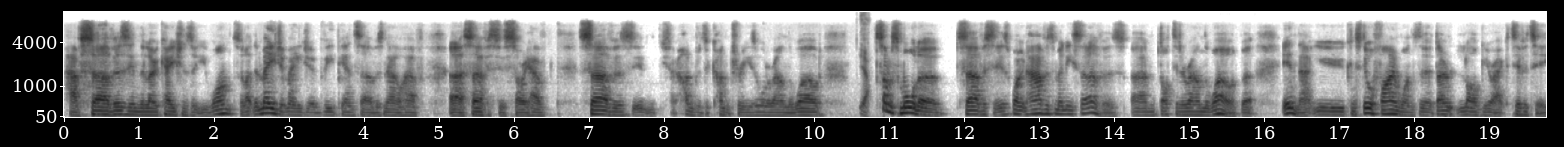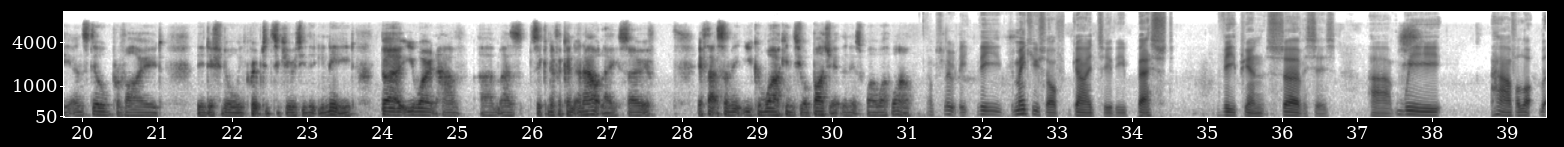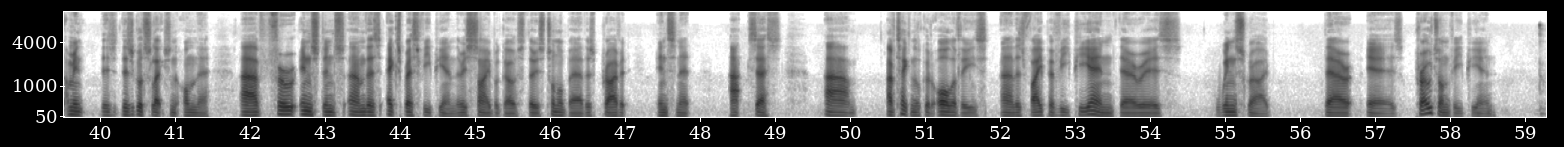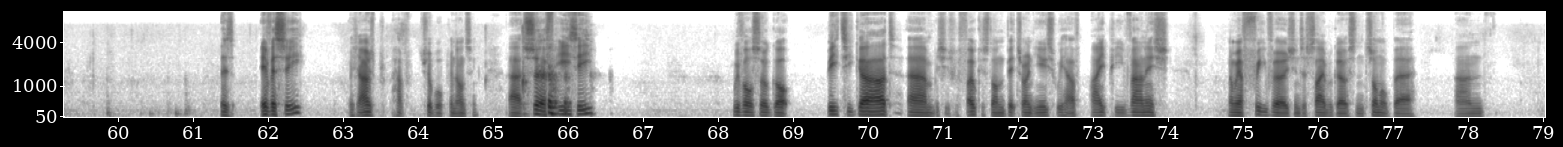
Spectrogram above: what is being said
have servers in the locations that you want. So, like the major major VPN servers now have uh, services. Sorry, have servers in you know, hundreds of countries all around the world. Yeah. Some smaller services won't have as many servers um, dotted around the world, but in that you can still find ones that don't log your activity and still provide the additional encrypted security that you need, but you won't have um, as significant an outlay. So if if that's something you can work into your budget, then it's well worthwhile. Absolutely. The, the MakeUseOf guide to the best VPN services uh, we have a lot. I mean, there's there's a good selection on there. Uh, for instance, um, there's ExpressVPN, there is CyberGhost, there's TunnelBear, there's private internet access. Um, I've taken a look at all of these. Uh, there's VyprVPN, there is Windscribe, there is Proton VPN, there's Ivacy, which I was have trouble pronouncing, uh, Surf Easy, We've also got BTGuard, um, which is focused on BitTorrent use. We have IPVanish, and we have free versions of CyberGhost and TunnelBear. And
